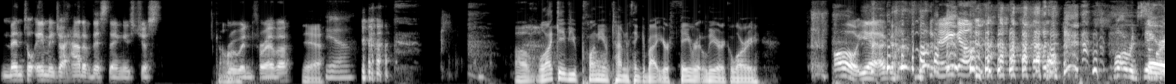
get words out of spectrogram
mental image I had of this thing is just Gone. ruined forever. Yeah. Yeah. Uh, well, that gave you plenty of time to think about your favorite lyric, Laurie. Oh yeah, There you go. what a ridiculous Sorry,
